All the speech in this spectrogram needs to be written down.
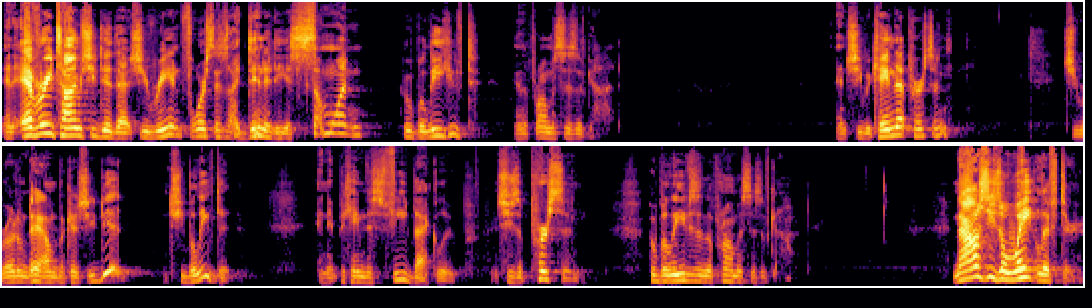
And every time she did that, she reinforced his identity as someone who believed in the promises of God. And she became that person. She wrote them down because she did. She believed it. And it became this feedback loop. And she's a person who believes in the promises of God. Now she's a weightlifter.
